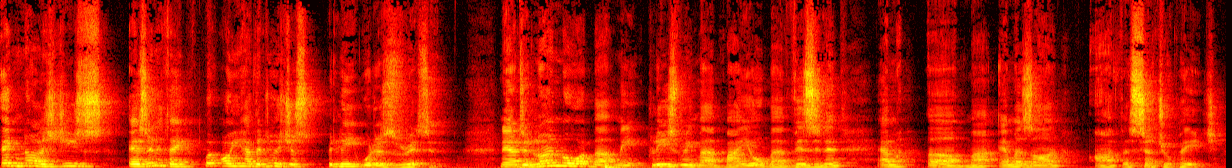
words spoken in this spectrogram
acknowledge Jesus as anything, but all you have to do is just believe what is written. Now, to learn more about me, please read my bio by visiting uh, my Amazon Author Central page.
